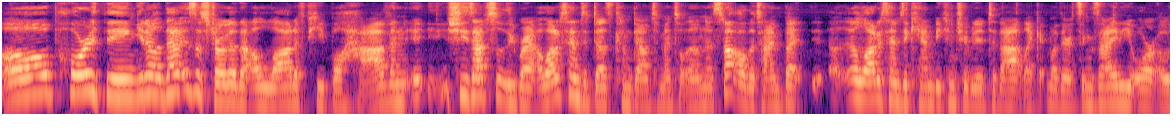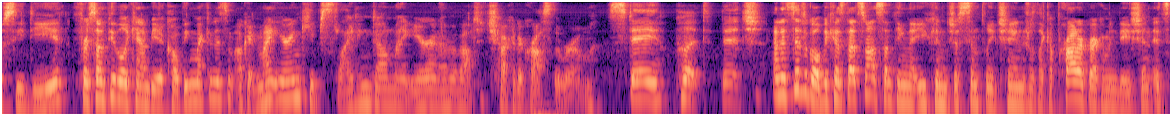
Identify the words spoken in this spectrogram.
Oh, poor thing. You know, that is a struggle that a lot of people have. And it, she's absolutely right. A lot of times it does come down to mental illness. Not all the time, but a lot of times it can be contributed to that, like whether it's anxiety or OCD. For some people, it can be a coping mechanism. Okay, my earring keeps sliding down my ear and I'm about to chuck it across the room. Stay put, bitch. And it's difficult because that's not something that you can just simply change with like a product recommendation. It's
